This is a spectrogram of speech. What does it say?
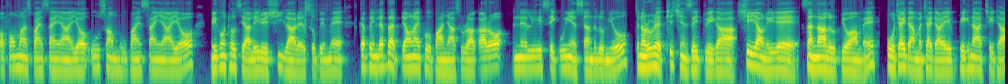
performance ပိုင်းဆိုင်ရာရောဥဆောင်မှုပိုင်းဆိုင်ရာရောမိကွန်းထုတ်စရာလေးတွေရှိလာတယ်ဆိုပေမဲ့ captain လက်ပတ်ပြောင်းလိုက်ဖို့ဘာညာဆိုတာကတော့နည်းနည်းလေးစိတ်ကူးရင်စံတယ်လို့မျိုးကျွန်တော်တို့ရဲ့ဖြစ်ချင်စိတ်တွေကရှေ့ရောက်နေတဲ့စံသားလို့ပြောရမယ်ပိုကြိုက်တာမကြိုက်တာတွေဘေးကနာချိတ်တာ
